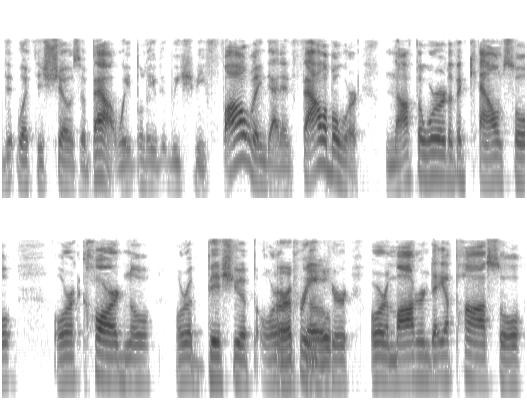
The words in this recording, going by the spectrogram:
th- what this show is about. We believe that we should be following that infallible word, not the word of a council or a cardinal or a bishop or, Or a a pope. preacher or a modern day apostle,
